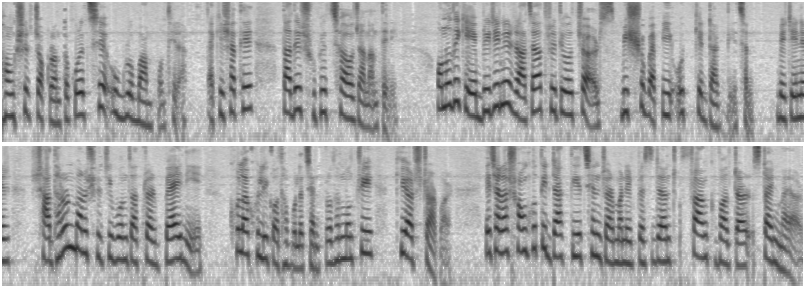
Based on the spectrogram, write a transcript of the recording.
ধ্বংসের চক্রান্ত করেছে উগ্র বামপন্থীরা। একই সাথে তাদের শুভেচ্ছাও জানান তিনি। অন্যদিকে, ব্রিটেনের রাজা তৃতীয় চার্লস বিশ্বব্যাপী ঐক্যের ডাক দিয়েছেন। ব্রিটেনের সাধারণ মানুষের জীবনযাত্রার ব্যয় নিয়ে খোলাখুলি কথা বলেছেন প্রধানমন্ত্রী কিয়ার স্টারমার। এছাড়া সংহতির ডাক দিয়েছেন জার্মানির president Frank Walter Steinmeier.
